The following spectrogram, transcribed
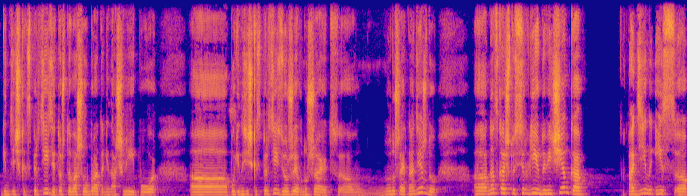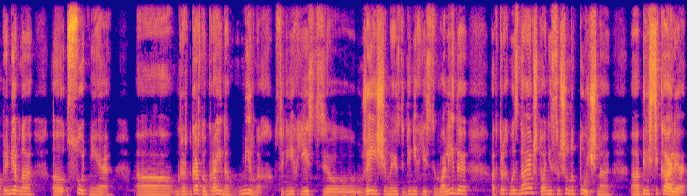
генетической экспертизе то, что вашего брата не нашли по, по генетической экспертизе, уже внушает, внушает надежду. Надо сказать, что Сергей Удовиченко один из э, примерно э, сотни э, граждан Украины мирных. Среди них есть женщины, среди них есть инвалиды, о которых мы знаем, что они совершенно точно пересекали,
